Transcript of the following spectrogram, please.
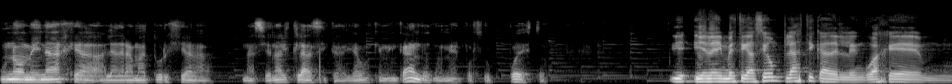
un, homenaje a, la dramaturgia nacional clásica, digamos, que me encanta también, por supuesto. Y, y en la investigación plástica del lenguaje, mm,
